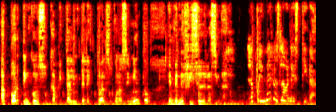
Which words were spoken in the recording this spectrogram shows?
aporten con su capital intelectual, su conocimiento, en beneficio de la ciudad? Lo primero es la honestidad.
